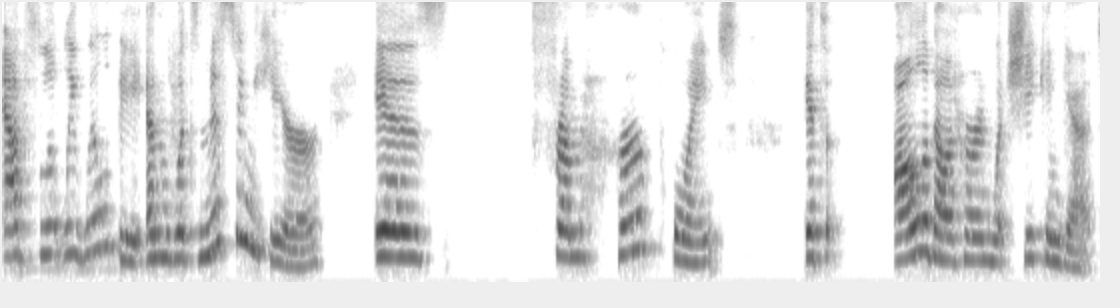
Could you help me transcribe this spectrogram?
absolutely will be. And what's missing here is from her point, it's all about her and what she can get.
